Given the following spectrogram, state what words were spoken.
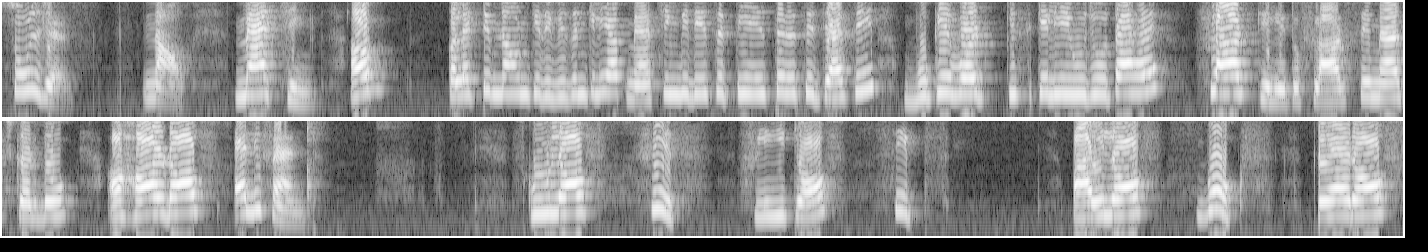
soldiers now matching अब कलेक्टिव नाउन के रिवीजन के लिए आप मैचिंग भी दे सकती हैं इस तरह से जैसे बुके वर्ड किसके लिए यूज़ होता है फ्लावर्स के लिए तो फ्लावर्स से मैच कर दो a herd of elephant school of fish fleet of ships pile of books pair of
